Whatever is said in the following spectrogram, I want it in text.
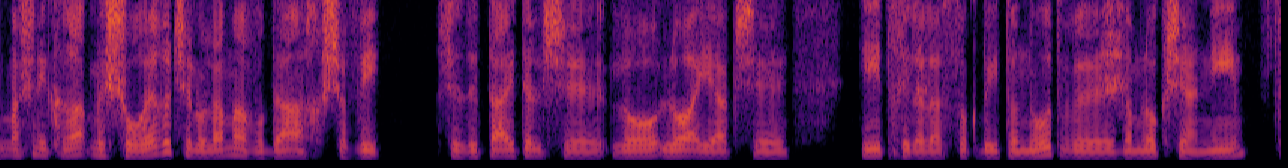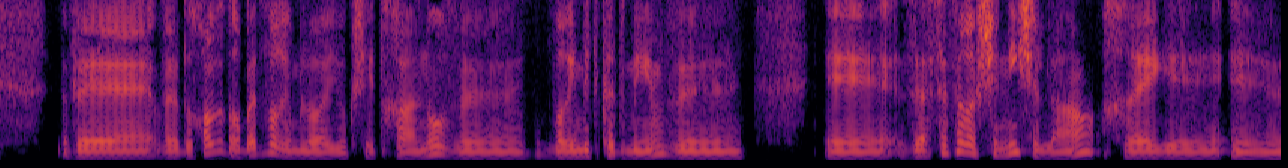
מה שנקרא משוררת של עולם העבודה העכשווי שזה טייטל שלא לא היה כשהיא התחילה לעסוק בעיתונות וגם לא כשאני. ו, ובכל זאת הרבה דברים לא היו כשהתחלנו ודברים מתקדמים וזה הספר השני שלה אחרי אה, אה,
